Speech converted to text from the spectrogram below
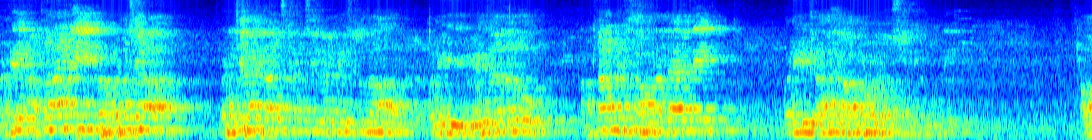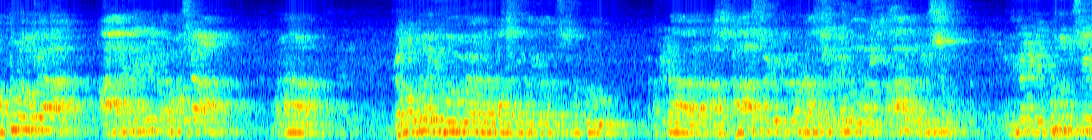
అంటే అట్లాంటి ప్రపంచ ప్రత్యేకాల్సిన చీరలు చేస్తున్న మరి నేతలను అట్లాంటి సంప్రదాయాన్ని మరి దాన్ని కాపాడవలసి ఉంటుంది అప్పుడు ఒక ఆ నెలకి బహుశా మన ద్రౌపది ముర్ము గారు రాష్ట్రపతి గారు వచ్చినప్పుడు అక్కడ ఆ స్టార్స్ పెట్టుకున్నప్పుడు అసలు ఆ స్టాల్ దృశ్యం ఎందుకంటే ఎప్పుడు చూసే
